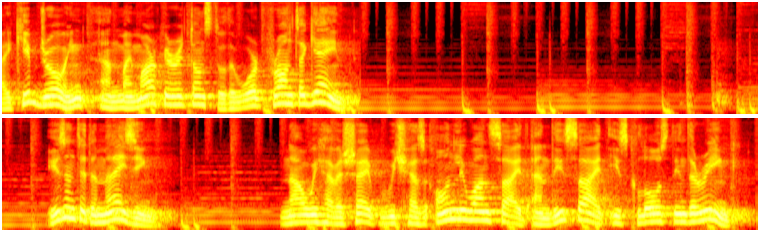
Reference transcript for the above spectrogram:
I keep drawing and my marker returns to the word front again. Isn't it amazing? Now we have a shape which has only one side and this side is closed in the ring.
